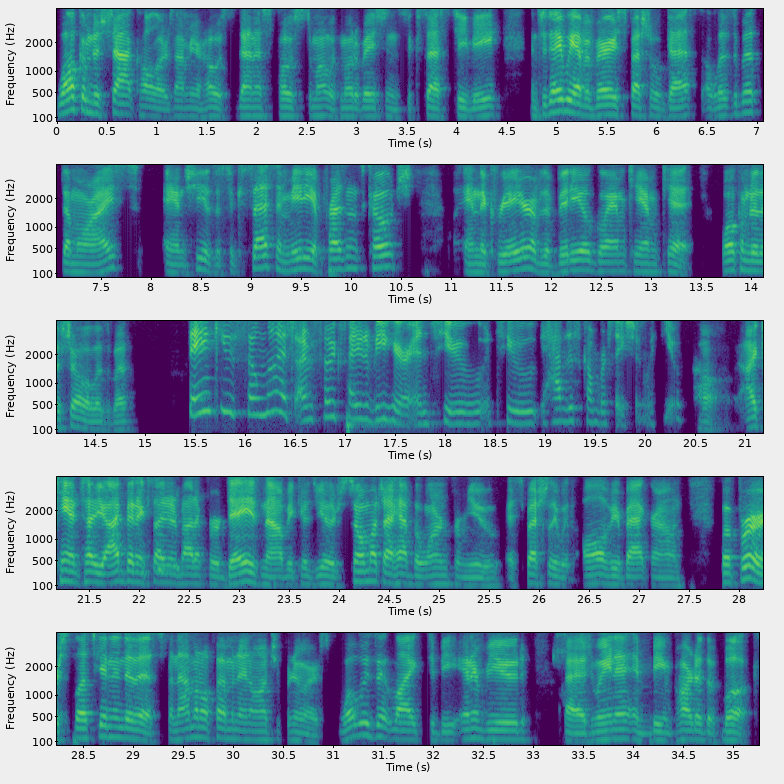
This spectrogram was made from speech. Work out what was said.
Welcome to Shotcallers. I'm your host, Dennis Postuma with Motivation Success TV. And today we have a very special guest, Elizabeth De Moraes, and she is a success and media presence coach and the creator of the Video Glam Cam Kit. Welcome to the show, Elizabeth. Thank you so much. I'm so excited to be here and to to have this conversation with you. Oh, I can't tell you. I've been excited about it for days now because you, there's so much I have to learn from you, especially with all of your background. But first, let's get into this. Phenomenal feminine entrepreneurs. What was it like to be interviewed by Edwina and being part of the book?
